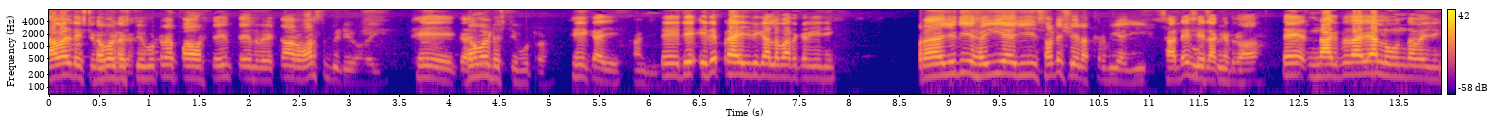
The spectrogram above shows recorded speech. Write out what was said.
ਡਬਲ ਡਿਸਟ੍ਰੀਬਿਊਟਰ ਡਿਸਟ੍ਰੀਬਿਊਟਰ ਹੈ ਪਾਵਰ ਸਟੇਸ਼ਨ ਤੇਲ ਬ੍ਰੇਕਾਂ ਰਿਵਰਸ ਵੀਡੀਓ ਆਉਂਦਾ ਜੀ। ਠੀਕ ਹੈ ਡਬਲ ਡਿਸਟ੍ਰੀਬਿਊਟਰ ਠੀਕ ਹੈ ਜੀ। ਹਾਂਜੀ। ਤੇ ਜੇ ਇਹਦੇ ਪ੍ਰਾਈਸ ਦੀ ਗੱਲਬਾਤ ਕਰੀਏ ਜੀ? ਪ੍ਰਾਈਸ ਇਹਦੀ ਹੈਗੀ ਹੈ ਜੀ 6.5 ਲੱਖ ਰੁਪਈਆ ਜੀ। 6.5 ਲੱਖ ਰੁਪਏ ਤੇ ਨਗਦ ਦਾ ਜਾਂ ਲੋਨ ਦਾ ਬਾਈ ਜੀ?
